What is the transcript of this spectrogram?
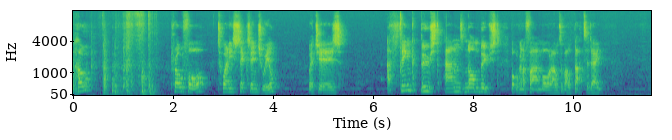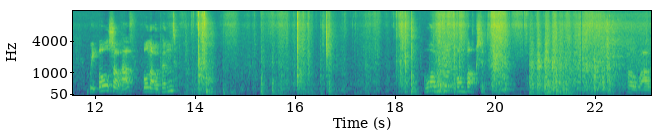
Hope Pro 4 26 inch wheel, which is, I think boost and non-boost, but we're going to find more out about that today. We also have, unopened, Love Good Unboxing. Oh wow.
